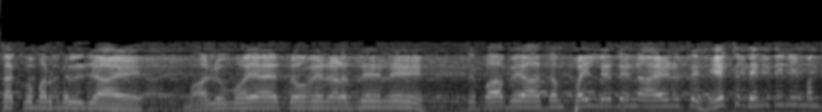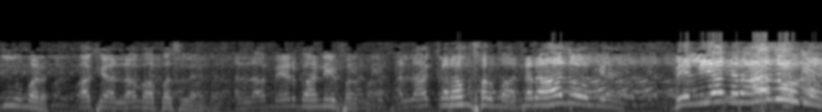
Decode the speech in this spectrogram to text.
تک عمر مل جائے۔ معلوم ہوا دونوں رلتے نے تے بابے آدم پہلے دن آئے نے تے ایک دن دی نہیں منگی عمر۔ آخیا اللہ واپس لے گا اللہ مہربانی فرما۔ اللہ کرم فرما۔ ناراض ہو گیا بیلیا ناراض ہو گیا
